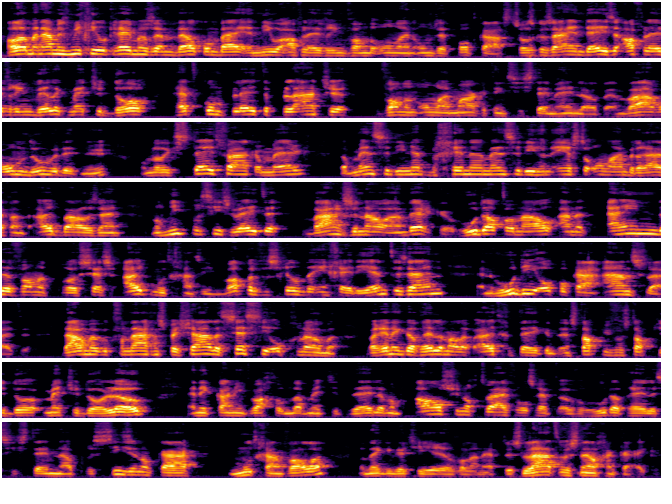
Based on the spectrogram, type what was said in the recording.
Hallo, mijn naam is Michiel Kremers en welkom bij een nieuwe aflevering van de Online Omzet Podcast. Zoals ik al zei, in deze aflevering wil ik met je door het complete plaatje van een online marketing systeem heen lopen. En waarom doen we dit nu? Omdat ik steeds vaker merk dat mensen die net beginnen, mensen die hun eerste online bedrijf aan het uitbouwen zijn, nog niet precies weten waar ze nou aan werken. Hoe dat er nou aan het einde van het proces uit moet gaan zien. Wat de verschillende ingrediënten zijn en hoe die op elkaar aansluiten. Daarom heb ik vandaag een speciale sessie opgenomen waarin ik dat helemaal heb uitgetekend en stapje voor stapje door, met je doorloop. En ik kan niet wachten om dat met je te delen, want als je nog twijfels hebt over hoe dat hele systeem nou precies in elkaar moet gaan vallen, dan denk ik dat je hier heel veel aan hebt. Dus laten we snel gaan kijken.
